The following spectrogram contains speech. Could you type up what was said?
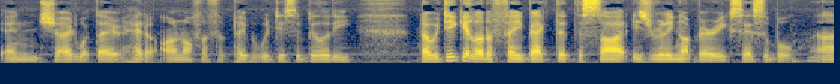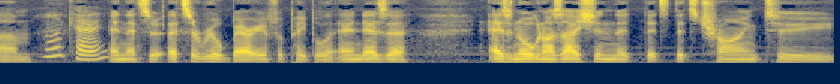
and showed what they had on offer for people with disability. But we did get a lot of feedback that the site is really not very accessible, um, Okay. and that's a that's a real barrier for people. And as a as an organisation that, that's that's trying to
